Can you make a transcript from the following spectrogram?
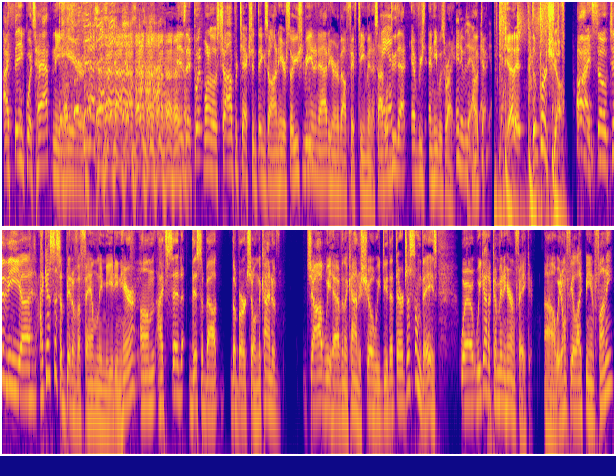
I think what's happening here is they put one of those child protection things on here. So you should be in and out of here in about 15 minutes. I will do that every, and he was right. And it was yeah, okay. yeah, yeah. Get it? The Burt Show. All right, so to the, uh, I guess it's a bit of a family meeting here. Um, I've said this about the Burt Show and the kind of job we have and the kind of show we do that there are just some days where we got to come in here and fake it. Uh, we don't feel like being funny.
